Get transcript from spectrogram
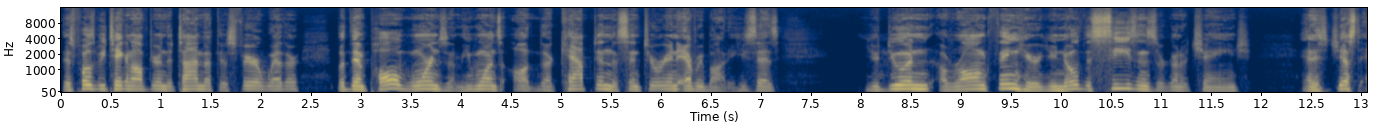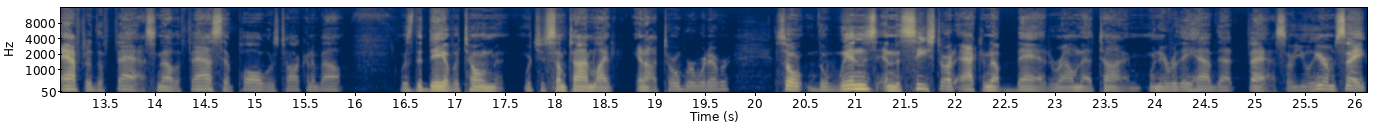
They're supposed to be taking off during the time that there's fair weather. But then Paul warns them. He warns uh, the captain, the centurion, everybody. He says, You're doing a wrong thing here. You know the seasons are going to change, and it's just after the fast. Now, the fast that Paul was talking about was the Day of Atonement, which is sometime like in October or whatever. So the winds and the sea start acting up bad around that time whenever they have that fast. So you'll hear them say,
